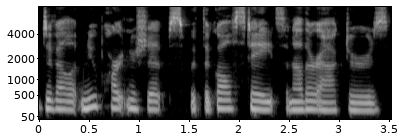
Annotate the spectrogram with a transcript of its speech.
develop new partnerships with the Gulf states and other actors,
